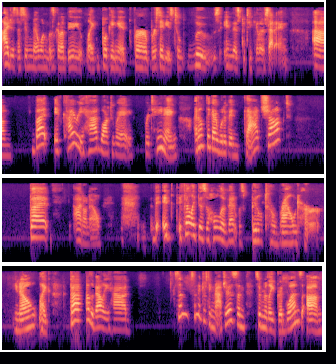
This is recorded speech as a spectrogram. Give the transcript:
I just assumed no one was going to be like booking it for Mercedes to lose in this particular setting. Um, but if Kairi had walked away retaining, I don't think I would have been that shocked. But I don't know. It, it felt like this whole event was built around her, you know, like Battle of the Valley had some some interesting matches, some some really good ones. Um,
